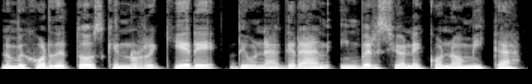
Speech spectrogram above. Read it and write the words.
Lo mejor de todo es que no requiere de una gran inversión económica.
